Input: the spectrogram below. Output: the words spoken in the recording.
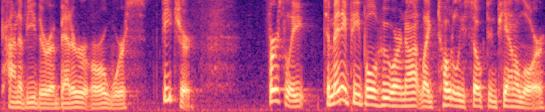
kind of either a better or a worse feature. Firstly, to many people who are not like totally soaked in piano lore,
